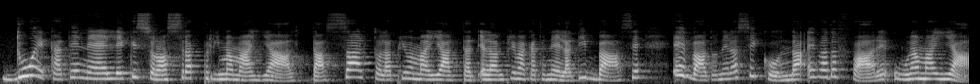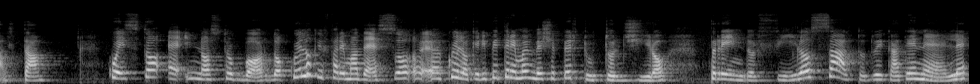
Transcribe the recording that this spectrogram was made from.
2 catenelle che sono nostra prima maglia alta. Salto la prima maglia alta e la prima catenella di base e vado nella seconda e vado a fare una maglia alta. Questo è il nostro bordo. Quello che faremo adesso è quello che ripeteremo invece per tutto il giro prendo il filo salto 2 catenelle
